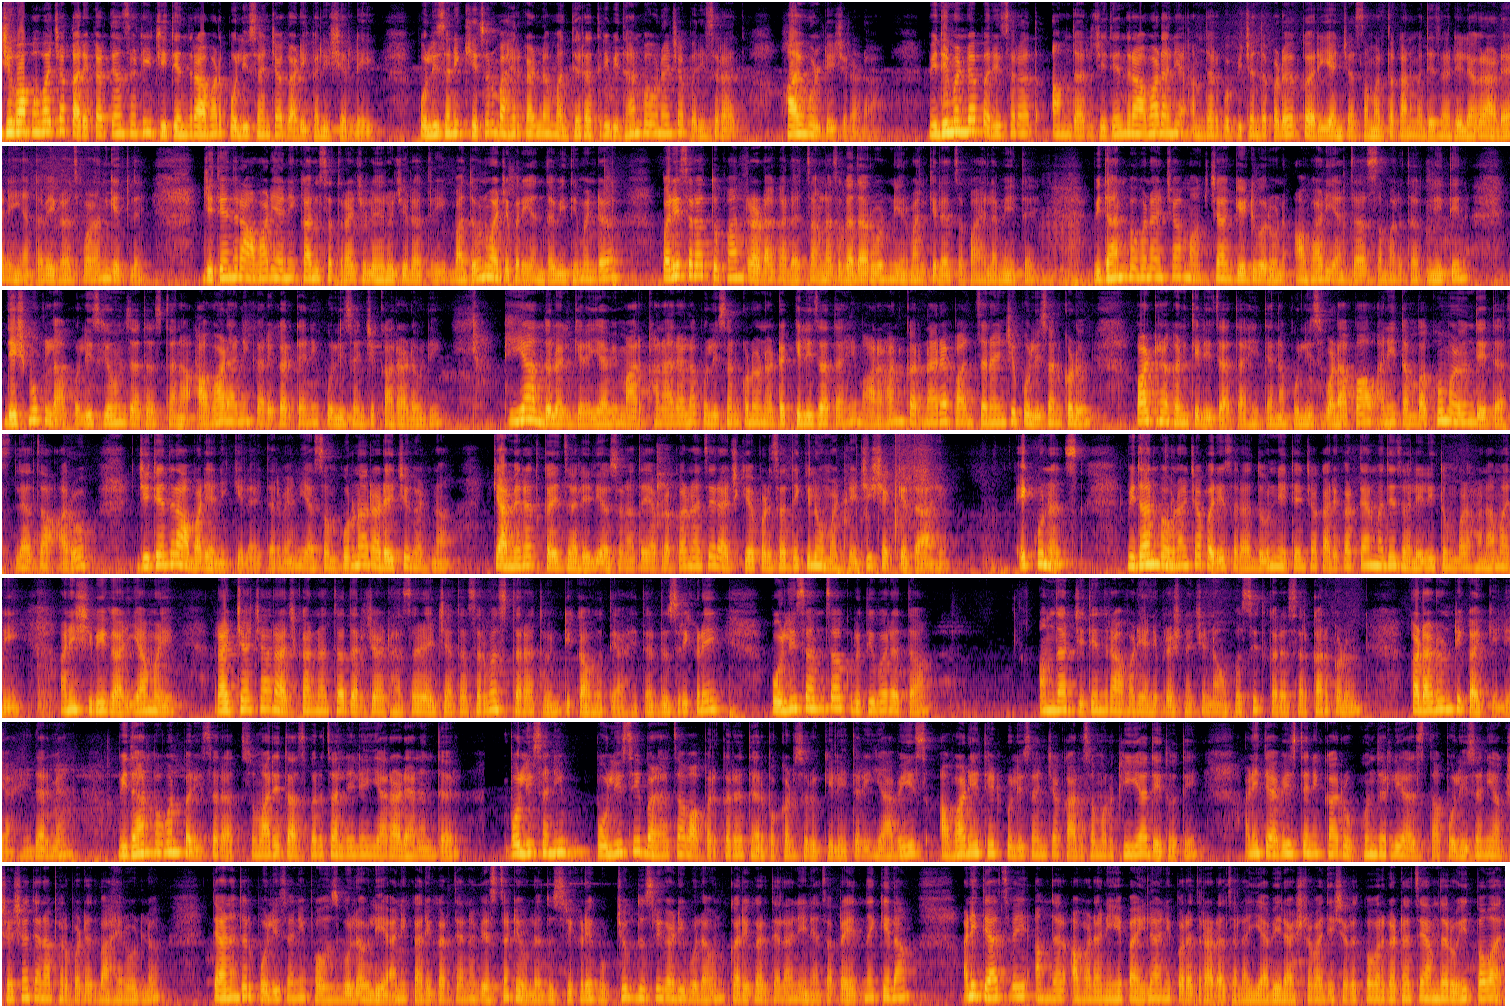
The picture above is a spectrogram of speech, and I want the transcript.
जीवाभावाच्या कार्यकर्त्यांसाठी जितेंद्र आव्हाड पोलिसांच्या गाडीखाली शिरले. पोलिसांनी खेचून बाहेर काढलं मध्यरात्री विधानभवनाच्या परिसरात हाय व्होल्टेज राडा. विधिमंडळ परिसरात आमदार जितेंद्र आव्हाड आणि आमदार गोपीचंद पडळकर यांच्या समर्थकांमध्ये झालेल्या राड्याने आता वेगळंच वळण घेतलंय. जितेंद्र आव्हाड यांनी काल सतरा जुलै रोजी रात्री बा दोन वाजेपर्यंत विधिमंडळ परिसरात तुफान राडा घालत चांगलाच गदारोळ निर्माण केल्याचं पाहायला मिळतंय. विधानभवनाच्या मागच्या गेटवरून आव्हाड यांचा समर्थक नितीन देशमुखला पोलीस घेऊन जात असताना आव्हाड आणि कार्यकर्त्यांनी पोलिसांची कार अडवली. ठिय्या आंदोलन केले. यावेळी मार खाणाऱ्याला पोलिसांकडून अटक केली जात आहे. मारहाण करणाऱ्या पाच जणांची पोलिसांकडून पाठराखण केली जात आहे. त्यांना पोलीस वडापाव आणि तंबाखू मळून देत असल्याचा आरोप जितेंद्र आव्हाड यांनी केला आहे दरम्यान या संपूर्ण राड्याची घटना कॅमेऱ्यात कैद झालेली असून आता या प्रकरणाचे राजकीय पडसाद देखील उमटण्याची शक्यता आहे. एकूणच विधानभवनाच्या परिसरात दोन नेत्यांच्या कार्यकर्त्यांमध्ये झालेली तुंबळ हाणामारी आणि शिवीगाळ यामुळे राज्याच्या राजकारणाचा दर्जा ढासळल्याची आता सर्व स्तरातून टीका होते आहे. तर दुसरीकडे पोलिसांचा कृतीवर आता आमदार जितेंद्र आव्हाड यांनी प्रश्नचिन्ह उपस्थित करत सरकारकडून कडाडून टीका केली आहे. दरम्यान विधानभवन परिसरात सुमारे तासभर चाललेल्या या राड्यानंतर पोलिसांनी पोलिसी बळाचा वापर करत धरपकड सुरू केली. तर यावेळेस आव्हाड हे थेट पोलिसांच्या कारसमोर ठिय्या देत होते आणि त्यावेळेस त्यांनी कार रोखून धरली असता पोलिसांनी अक्षरशः त्यांना फरफटत बाहेर ओढलं. त्यानंतर पोलिसांनी फौज बोलावली आणि कार्यकर्त्यांना व्यस्त ठेवलं. दुसरीकडे गुपचूप दुसरी गाडी बोलावून कार्यकर्त्याला नेण्याचा प्रयत्न केला आणि त्याचवेळी आमदार आव्हाडांनी हे पाहिलं आणि परत राडा झाला. यावेळी राष्ट्रवादी शरद पवार गटाचे आमदार रोहित पवार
